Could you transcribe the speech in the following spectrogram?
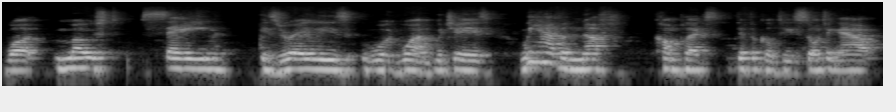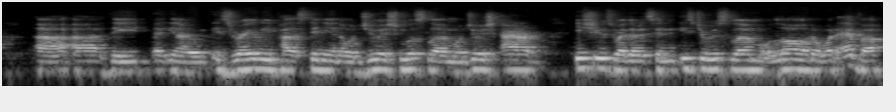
what most sane Israelis would want, which is we have enough complex difficulties sorting out uh, uh, the uh, you know Israeli Palestinian or Jewish Muslim or Jewish Arab issues, whether it's in East Jerusalem or Lod or whatever.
